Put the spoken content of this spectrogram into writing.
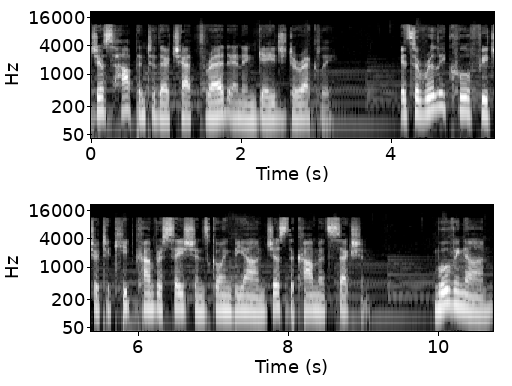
Just hop into their chat thread and engage directly. It's a really cool feature to keep conversations going beyond just the comments section. Moving on,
